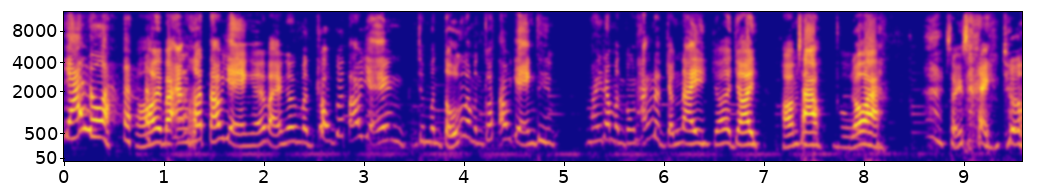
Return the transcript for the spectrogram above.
trái luôn. Thôi bà ăn hết táo vàng rồi các bạn ơi Mình không có táo vàng. Chứ mình tưởng là mình có táo vàng thì May ra mình còn thắng được trận này. Trời ơi trời Không sao. Rô à? Sẵn sàng chưa?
